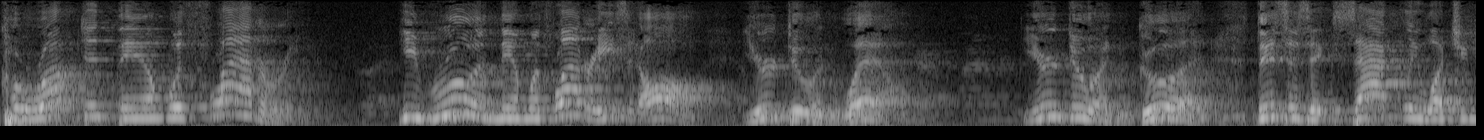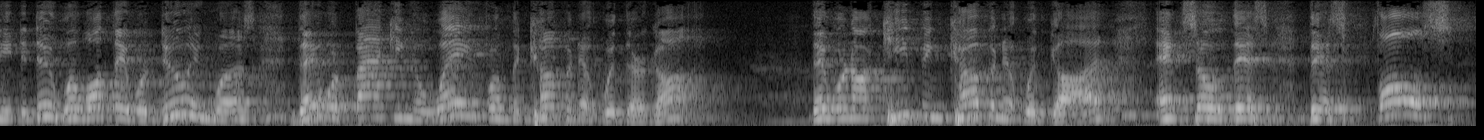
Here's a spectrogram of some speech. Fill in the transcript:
corrupted them with flattery. He ruined them with flattery. He said, Oh, you're doing well. You're doing good. This is exactly what you need to do. Well, what they were doing was they were backing away from the covenant with their God. They were not keeping covenant with God. And so this, this false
